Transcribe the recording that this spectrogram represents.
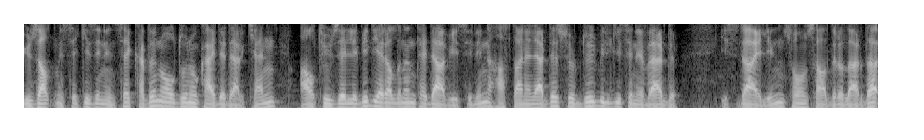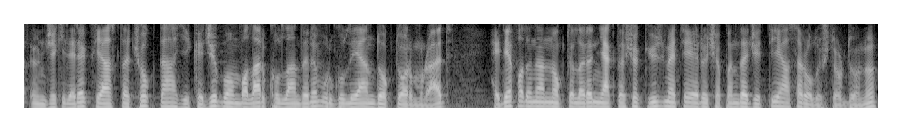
168'inin ise kadın olduğunu kaydederken 651 yaralının tedavisinin hastanelerde sürdüğü bilgisini verdi. İsrail'in son saldırılarda öncekilere kıyasla çok daha yıkıcı bombalar kullandığını vurgulayan Doktor Murad, hedef alınan noktaların yaklaşık 100 metre yarı çapında ciddi hasar oluşturduğunu,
